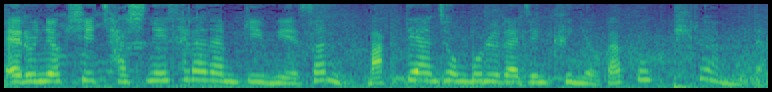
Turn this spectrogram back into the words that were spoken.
에론 역시 자신이 살아남기 위해선 막대한 정보를 가진 그녀가 꼭 필요합니다.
